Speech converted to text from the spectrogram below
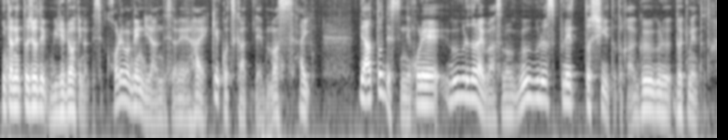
インターネット上で見れるわけなんですよ。これも便利なんですよね。はい。結構使ってます。はい。で、あとですね、これ、Google ドライブはその Google スプレッドシートとか Google ドキュメントとか、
